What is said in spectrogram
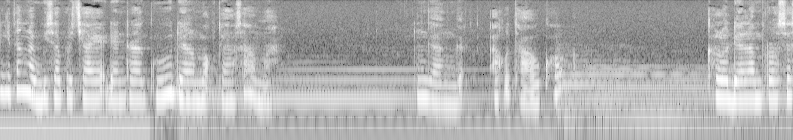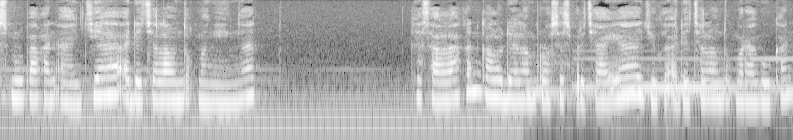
kita nggak bisa percaya dan ragu dalam waktu yang sama. Enggak, enggak, aku tahu kok. Kalau dalam proses melupakan aja ada celah untuk mengingat, salah kan kalau dalam proses percaya juga ada celah untuk meragukan.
